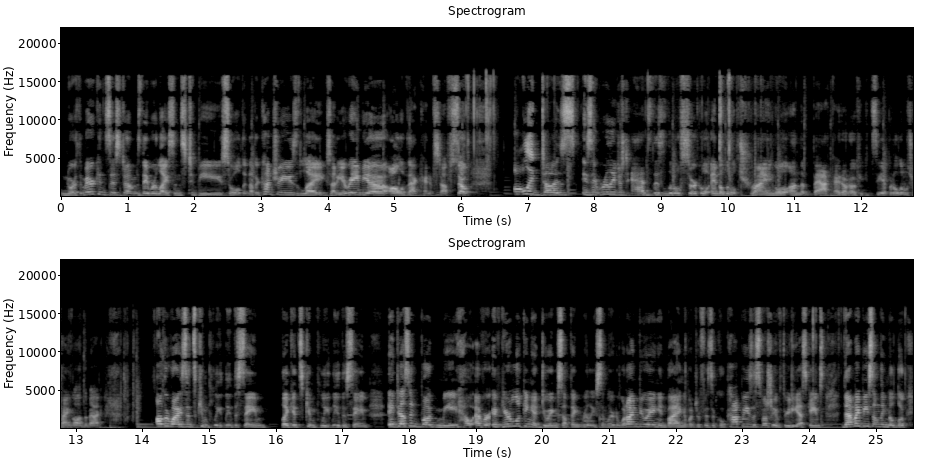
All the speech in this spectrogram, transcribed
North American systems, they were licensed to be sold in other countries like Saudi Arabia, all of that kind of stuff. So all it does is it really just adds this little circle and a little triangle on the back. I don't know if you can see it, but a little triangle on the back Otherwise, it's completely the same. Like, it's completely the same. It doesn't bug me. However, if you're looking at doing something really similar to what I'm doing and buying a bunch of physical copies, especially of 3DS games, that might be something to look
